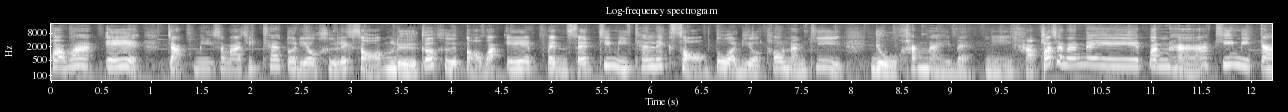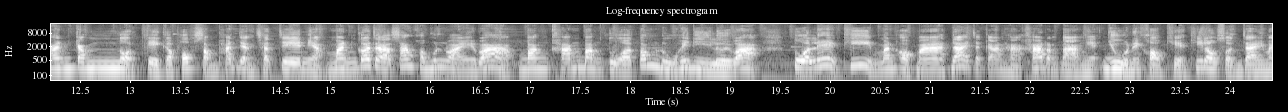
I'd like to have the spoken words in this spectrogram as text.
ความว่า A จะมีสมาชิกแค่ตัวเดียวคือเลข 2 หรือก็คือตอบว่า A เป็นเซตที่มีแค่เลข 2 ตัวเดียวเท่านั้นที่อยู่ข้างในแบบนี้ครับเพราะฉะนั้นในปัญหาที่มีการกำหนดเอกภพสัมพัทธ์อย่างชัดเจนเนี่ยมันก็จะสร้างความวุ่นวายว่าบางครั้งบางตัวต้องดูให้ดีเลยว่า ตัวเลขที่มันออกมาได้จากการหาค่าต่างๆเนี่ยอยู่ในขอบเขตที่เราสนใจไหม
